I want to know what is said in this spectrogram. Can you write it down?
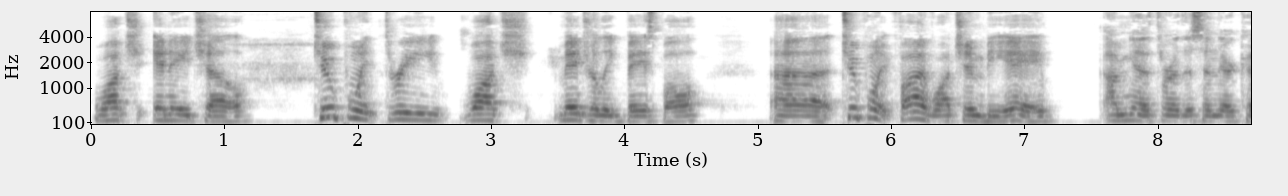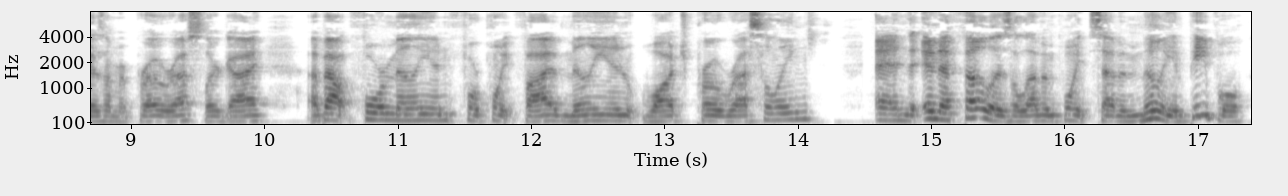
watch NHL. 2.3 watch Major League Baseball. Uh, 2.5 watch NBA. I'm gonna throw this in there because I'm a pro wrestler guy. About 4 million, 4.5 million watch pro wrestling. And the NFL is 11.7 million people.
